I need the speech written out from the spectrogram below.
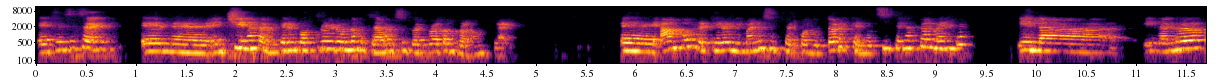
FCC. En, eh, en China también quieren construir uno que se llama el Super Proton Proton Flight. Eh, ambos requieren imanes superconductores que no existen actualmente y la, y la nueva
